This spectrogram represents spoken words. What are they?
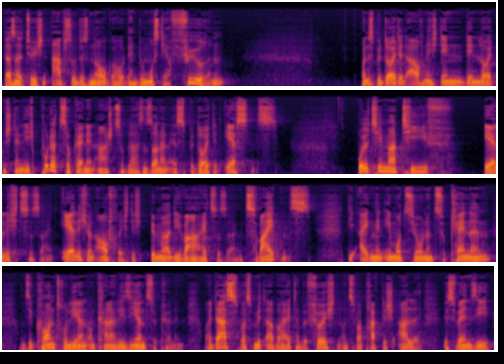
Das ist natürlich ein absolutes No-Go, denn du musst ja führen. Und es bedeutet auch nicht, den, den Leuten ständig Puderzucker in den Arsch zu blasen, sondern es bedeutet erstens, ultimativ ehrlich zu sein, ehrlich und aufrichtig, immer die Wahrheit zu sagen. Zweitens, die eigenen Emotionen zu kennen und sie kontrollieren und kanalisieren zu können. Weil das, was Mitarbeiter befürchten, und zwar praktisch alle, ist, wenn sie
